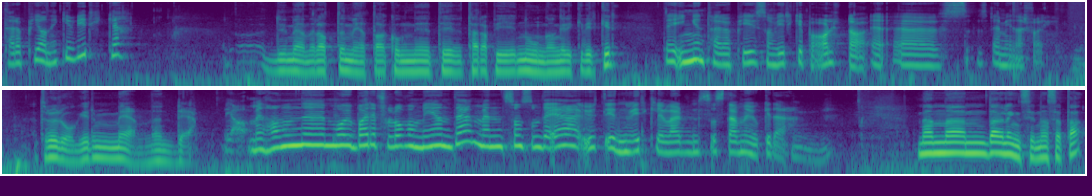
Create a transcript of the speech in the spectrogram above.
terapiene ikke virker. Du mener at metakognitiv terapi noen ganger ikke virker? Det er ingen terapi som virker på alt, er, er min erfaring. Jeg tror Roger mener det. Ja, men han eh, må jo bare få lov å mene det. Men sånn som det er ute i den virkelige verden, så stemmer jo ikke det. Men um, det er jo lenge siden jeg har sett deg.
